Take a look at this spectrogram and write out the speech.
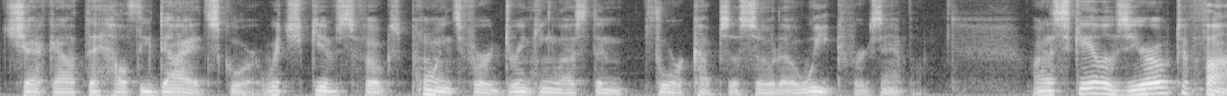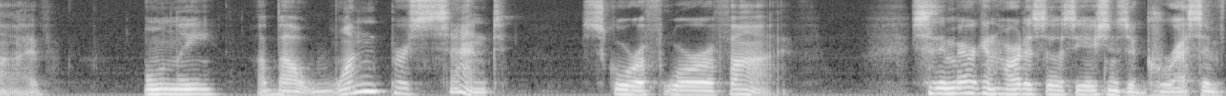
check out the healthy diet score, which gives folks points for drinking less than four cups of soda a week, for example. On a scale of 0 to 5, only about 1% score a 4 or a 5. So the American Heart Association's aggressive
